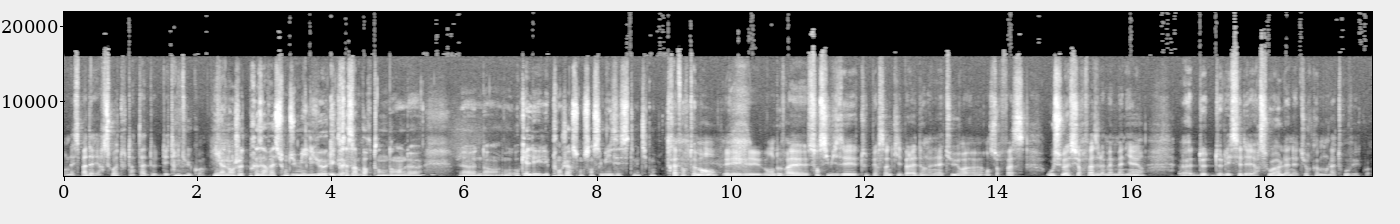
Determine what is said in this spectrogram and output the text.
on, on laisse pas derrière soi tout un tas de détritus, quoi. Il y a un enjeu de préservation du milieu qui est très important dans le, euh, dans- auquel les, les plongeurs sont sensibilisés systématiquement. Très fortement, et on devrait sensibiliser toute personne qui se balade dans la nature, euh, en surface ou sous la surface de la même manière, de, de laisser derrière soi la nature comme on l'a trouvée. Quoi.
